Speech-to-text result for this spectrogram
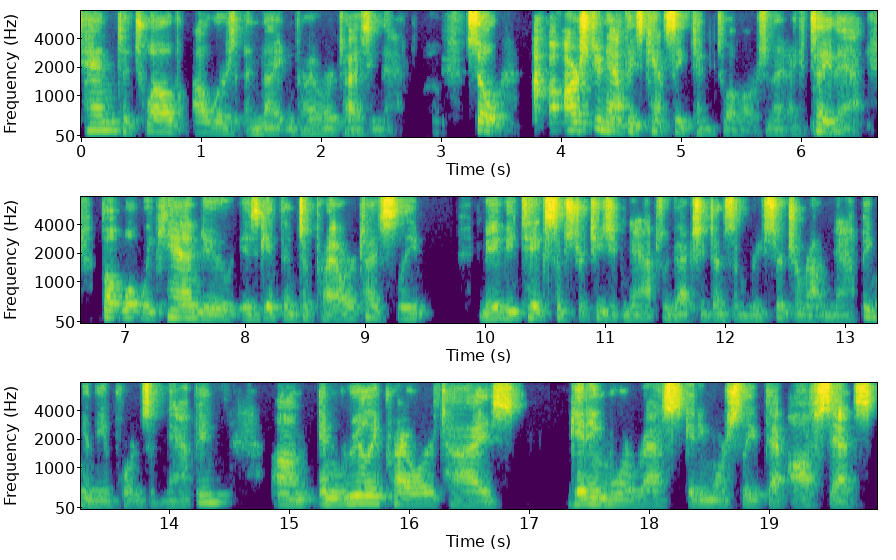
10 to 12 hours a night and prioritizing that so uh, uh, our student athletes can't sleep 10 to 12 hours a night. I can tell you mm-hmm. that. But what we can do is get them to prioritize sleep, maybe take some strategic naps. We've actually done some research around napping and the importance of napping, um, and really prioritize getting more rest, getting more sleep that offsets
